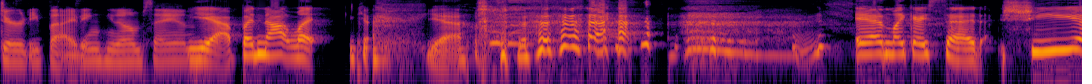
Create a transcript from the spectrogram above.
dirty biting, you know what I'm saying? Yeah, but not like yeah. and like I said, she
